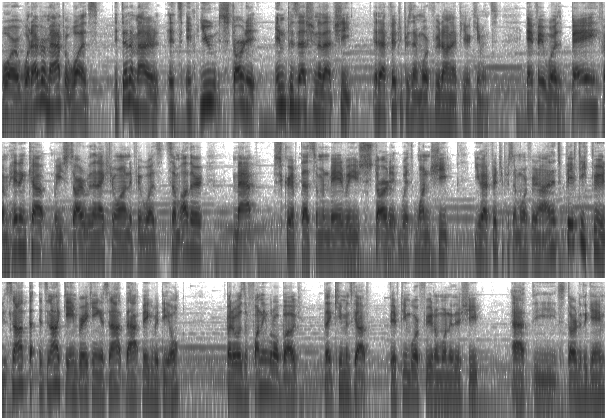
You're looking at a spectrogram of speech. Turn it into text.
or whatever map it was, it didn't matter. It's if you started in possession of that sheep, it had 50% more food on it for your Cumans. If it was Bay from Hidden Cup, where you started with an extra one, if it was some other map script that someone made where you started with one sheep, you had 50% more food on. And it's 50 food. It's not that it's not game breaking. It's not that big of a deal. But it was a funny little bug that Cumans got 50 more food on one of their sheep at the start of the game.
